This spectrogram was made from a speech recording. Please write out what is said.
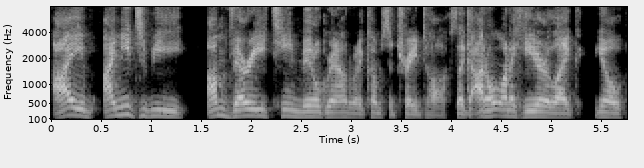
I I need to be. I'm very team middle ground when it comes to trade talks. Like I don't want to hear like you know,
